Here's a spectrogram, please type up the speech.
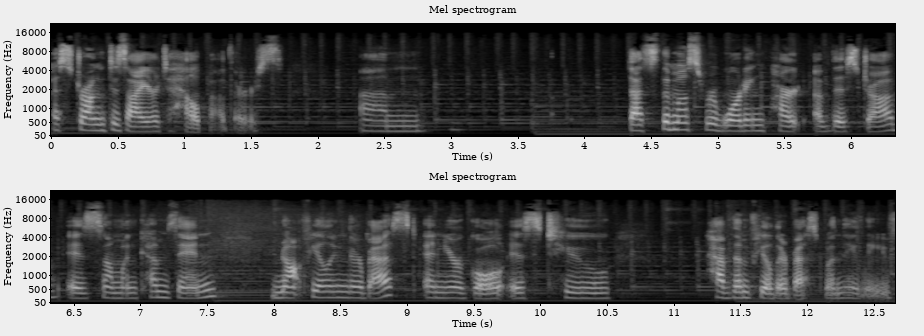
a strong desire to help others. Um, that's the most rewarding part of this job is someone comes in not feeling their best and your goal is to have them feel their best when they leave.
